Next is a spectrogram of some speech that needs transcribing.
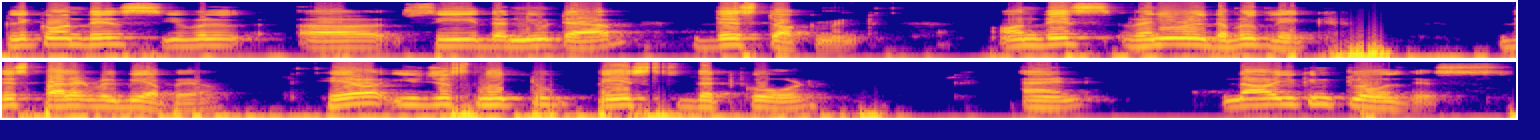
click on this you will uh, see the new tab this document on this when you will double click this palette will be here. Here you just need to paste that code and now you can close this.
